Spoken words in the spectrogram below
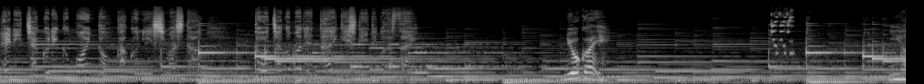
ヘリ着陸ポイントを確認しました。到着まで待機していてください。了解。いや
